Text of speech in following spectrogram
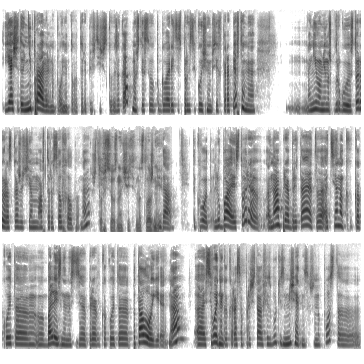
я считаю, неправильно понятого терапевтического языка, потому что если вы поговорите с практикующими психотерапевтами, они вам немножко другую историю расскажут, чем авторы self-help. Да? Что все значительно сложнее. Да. Так вот, любая история, она приобретает оттенок какой-то э, болезненности, какой-то патологии. Да? А сегодня как раз я прочитала в Фейсбуке замечательный совершенно пост. Э,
